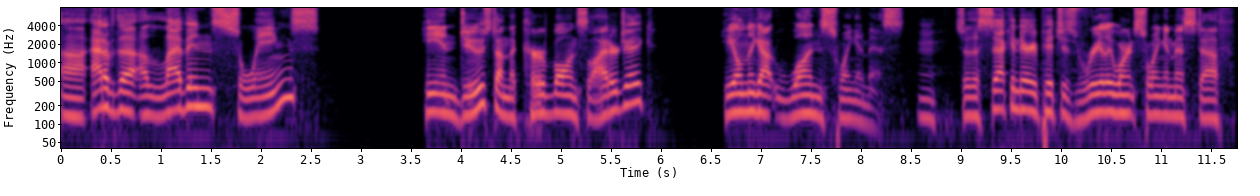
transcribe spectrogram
uh, out of the 11 swings he induced on the curveball and slider, Jake, he only got one swing and miss. So the secondary pitches really weren't swing and miss stuff.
